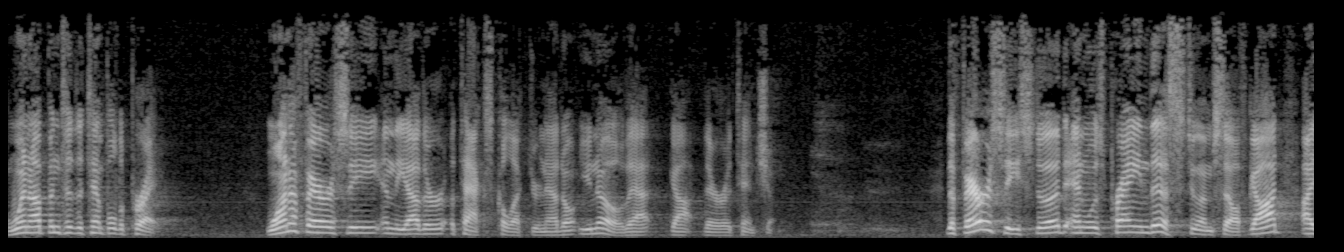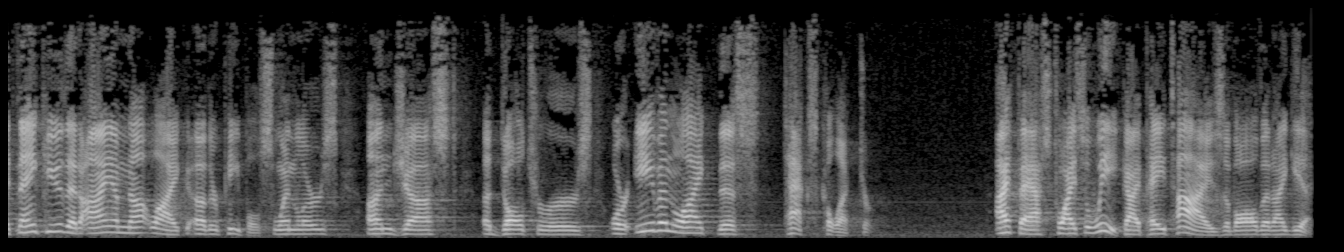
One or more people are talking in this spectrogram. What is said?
went up into the temple to pray. One a Pharisee and the other a tax collector. Now, don't you know that got their attention? The Pharisee stood and was praying this to himself God, I thank you that I am not like other people, swindlers, unjust, adulterers, or even like this tax collector. I fast twice a week. I pay tithes of all that I get.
